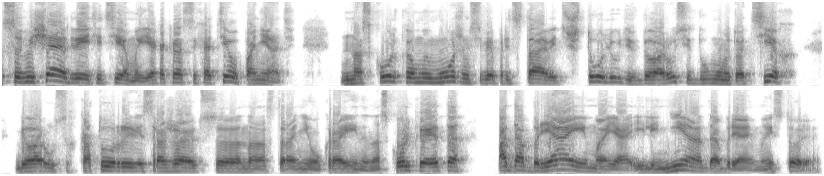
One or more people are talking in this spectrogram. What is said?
Совмещая две эти темы, я как раз и хотел понять, насколько мы можем себе представить, что люди в Беларуси думают о тех белорусах, которые сражаются на стороне Украины, насколько это одобряемая или неодобряемая история?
